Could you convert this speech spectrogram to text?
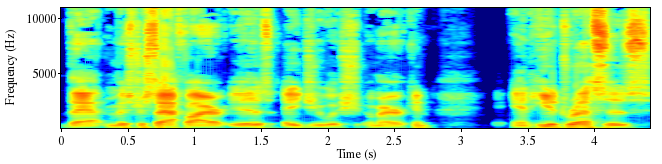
that. Mr. Safire is a Jewish American, and he addresses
